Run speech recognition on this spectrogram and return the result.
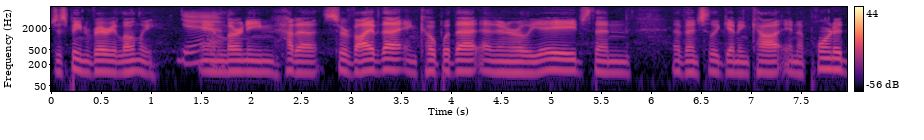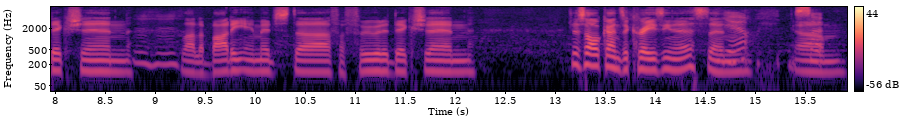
just being very lonely Yeah. and learning how to survive that and cope with that at an early age. Then eventually getting caught in a porn addiction, mm-hmm. a lot of body image stuff, a food addiction, just all kinds of craziness. And. So- um,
